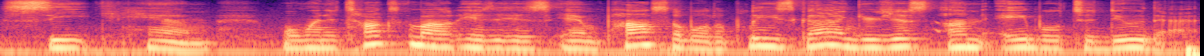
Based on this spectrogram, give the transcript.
seek him. Well, when it talks about it is impossible to please God, you're just unable to do that.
